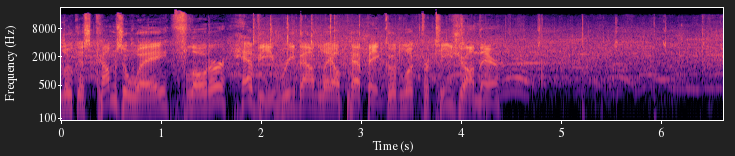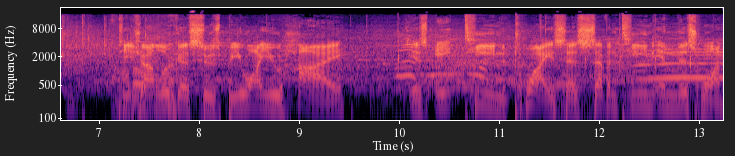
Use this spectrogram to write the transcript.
Lucas comes away. Floater, heavy. Rebound Leaupepe. Good look for Te'Jon there. Te'Jon Lucas, who's BYU high, is 18 twice, has 17 in this one.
